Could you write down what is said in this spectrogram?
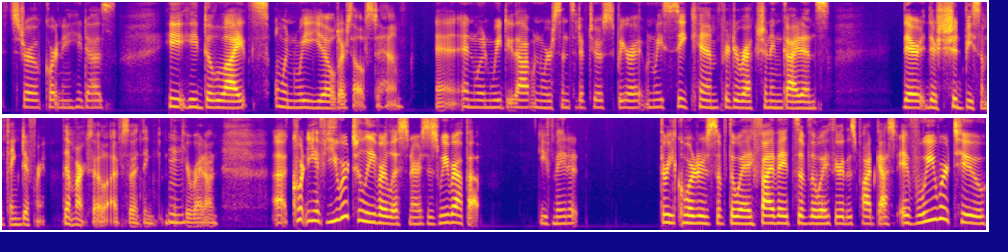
It's true, Kortni. He does. He he delights when we yield ourselves to him. And, and when we do that, when we're sensitive to his spirit, when we seek him for direction and guidance, there there should be something different that marks our lives. So I think I think Mm. you're right on. Uh, Kortni, if you were to leave our listeners as we wrap up, you've made it three quarters of the way, five eighths of the way through this podcast. If we were to,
